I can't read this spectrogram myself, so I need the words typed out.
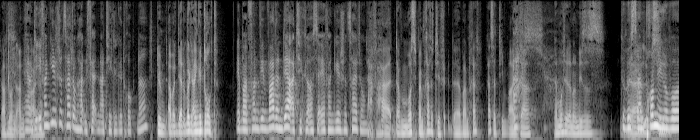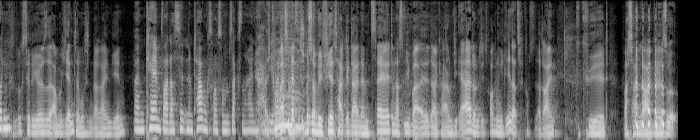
Da ist noch eine Ja, Anfrage. und die evangelische Zeitung hat einen fetten Artikel gedruckt, ne? Stimmt, aber die hat wirklich einen gedruckt. Ja, aber von wem war denn der Artikel aus der evangelischen Zeitung? Da war, da musste ich beim Presseteam, äh, beim Press Presseteam war ich da. Da musste ich dann noch in dieses Du bist ein Promi geworden. lux- Luxuriöse Ambiente muss ich da reingehen. Beim Camp war das hinten im Tagungshaus vom Sachsenhain. Ja, ich die komm, immer weißt du, du bist Pressestelle. irgendwie vier Tage da in einem Zelt und hast überall da, keine Ahnung, die Erde und die trockenen Gräser, jetzt kommst du da rein, gekühlt, Wasseranlage, so,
